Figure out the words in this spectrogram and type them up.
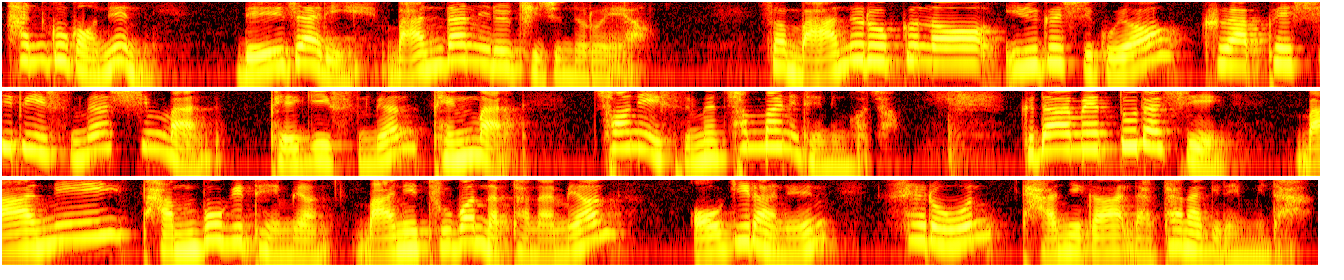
한국어는 네 자리, 만 단위를 기준으로 해요. 그래서 만으로 끊어 읽으시고요. 그 앞에 10이 있으면 10만, 100이 있으면 100만, 1000이 있으면 1000만이 되는 거죠. 그 다음에 또다시 만이 반복이 되면, 만이 두 번 나타나면 억이라는 새로운 단위가 나타나게 됩니다.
